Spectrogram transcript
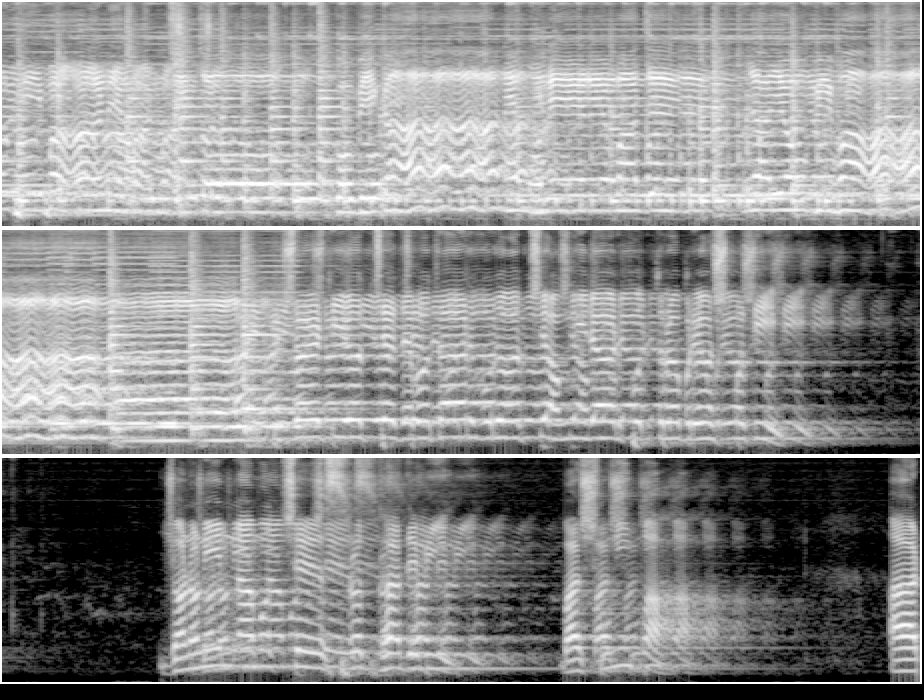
অভিমান বাঞ্ছিত বঞ্চিত কবি গান মনের মাঝে যায় বিমান হচ্ছে পুত্র বৃহস্পতি। জননীর নাম হচ্ছে শ্রদ্ধা দেবী বা সুনিপা। আর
